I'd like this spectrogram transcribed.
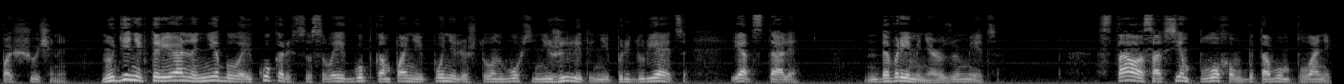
пощечины. Но денег-то реально не было, и Кокарь со своей гоп-компанией поняли, что он вовсе не жилит и не придуряется, и отстали. До времени, разумеется. Стало совсем плохо в бытовом плане.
